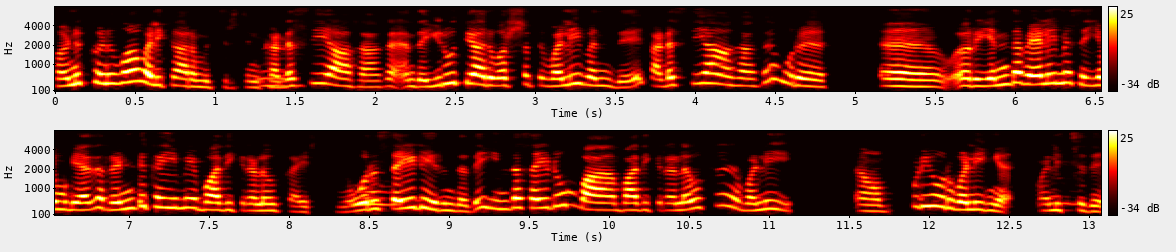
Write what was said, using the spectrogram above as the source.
கணுக்கணுவா வலிக்க ஆரம்பிச்சிருச்சுங்க ம். கடைசி ஆக ஆக அந்த இருபத்தி ஆறு வருஷத்து வலி வந்து கடைசியா ஆக ஆக ஒரு ஒரு எந்த வேலையுமே செய்ய முடியாத ரெண்டு கையுமே பாதிக்கிற அளவுக்கு ஆயிடுச்சுங்க. ஒரு. சைடு இருந்தது இந்த சைடும் பா- பாதிக்கிற அளவுக்கு வலி அப்படி ஒரு வலிங்க வலிச்சது.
